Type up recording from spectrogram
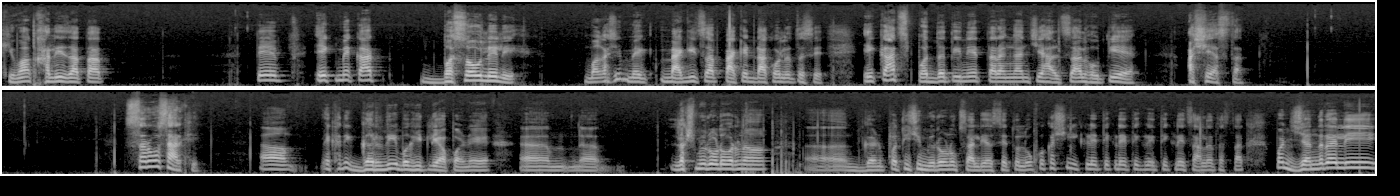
किंवा खाली जातात. ते एकमेकात बसवलेले मग अशी मॅग मॅगीचा पॅकेट दाखवलं तसे एकाच पद्धतीने तरंगांची हालचाल होतीये असे असतात. सर्व सारखी एखादी गर्दी बघितली आपण अं, लक्ष्मी रोडवरनं गणपतीची मिरवणूक चालली असते तर लोक कशी इकडे तिकडे तिकडे तिकडे चालत असतात. पण जनरली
